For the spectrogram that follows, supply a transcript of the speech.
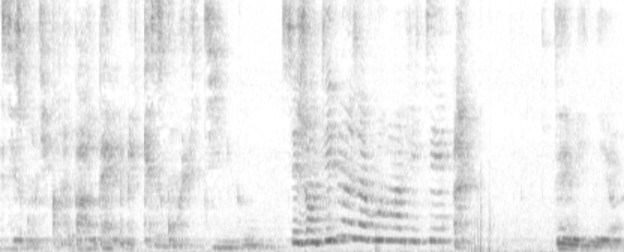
C'est ce qu'on dit quand on parle d'elle, mais qu'est-ce qu'on lui dit? C'est gentil de nous avoir invités. T'es mignon.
